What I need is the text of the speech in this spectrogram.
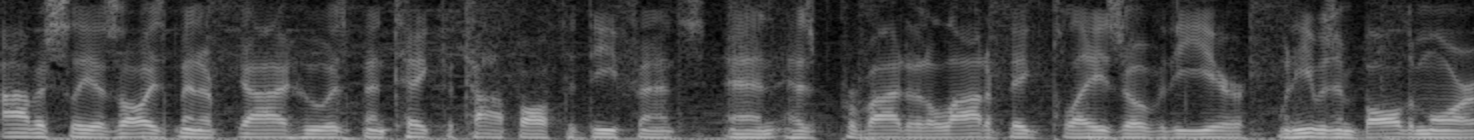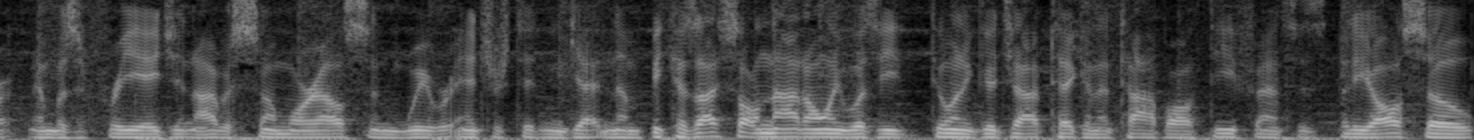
obviously has always been a guy who has been take the top off the defense and has provided a lot of big plays over the year. When he was in Baltimore and was a free agent, I was somewhere else and we were interested in getting him because I saw not only was he doing a good job taking the top off defenses, but he also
